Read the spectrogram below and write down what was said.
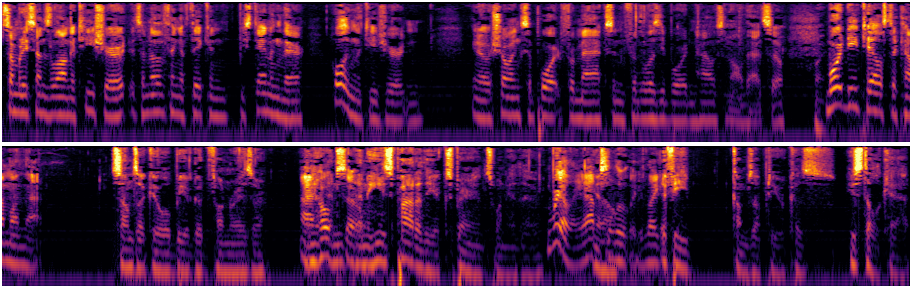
somebody sends along a T-shirt. It's another thing if they can be standing there holding the T-shirt and you know showing support for Max and for the Lizzie Borden house and all that. So more details to come on that. Sounds like it will be a good fundraiser. I And- hope and- so. And he's part of the experience when you're there. Really, you know, absolutely. like if he comes up to you, because he's still a cat.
